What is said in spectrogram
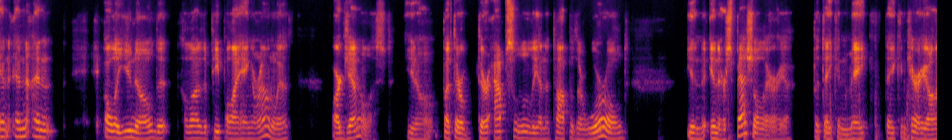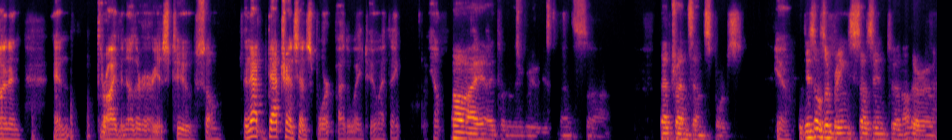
and and and Ola, you know that a lot of the people I hang around with are generalists you know, but they're they're absolutely on the top of their world in in their special area, but they can make they can carry on and and thrive in other areas too. So and that that transcends sport, by the way, too. I think. Yeah. Oh, I, I totally agree with you. That's uh, that transcends sports. Yeah. But this also brings us into another, uh,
